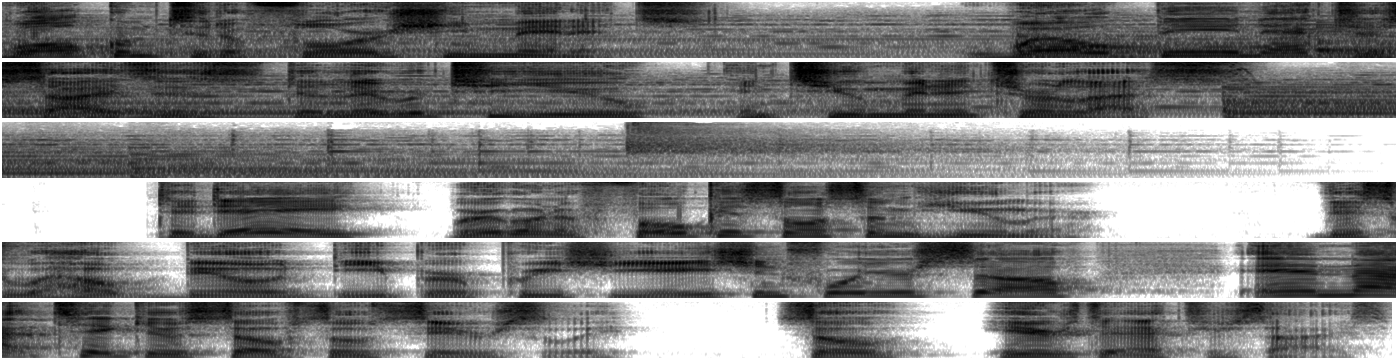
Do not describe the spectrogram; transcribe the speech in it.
Welcome to the Flourishing Minutes. Well being exercises delivered to you in two minutes or less. Today, we're going to focus on some humor. This will help build deeper appreciation for yourself and not take yourself so seriously. So, here's the exercise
